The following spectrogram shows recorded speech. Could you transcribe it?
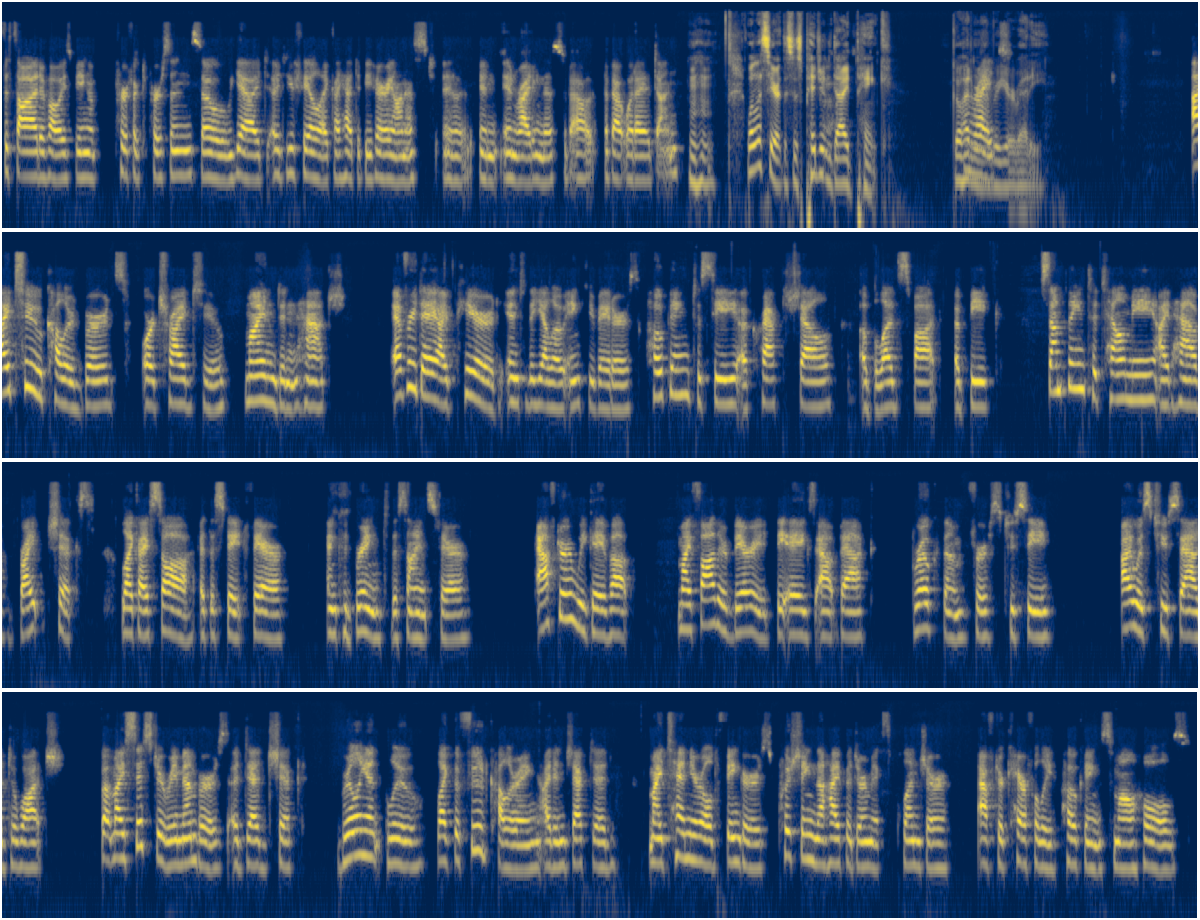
facade of always being a perfect person. So yeah, I, I, do feel like I had to be very honest uh, in in writing this about about what I had done. Mm-hmm. Well, let's hear it. This is Pigeon Dyed Pink. Go ahead right. whenever you're ready. I too colored birds, or tried to. Mine didn't hatch. Every day I peered into the yellow incubators, hoping to see a cracked shell, a blood spot, a beak, something to tell me I'd have bright chicks like I saw at the state fair and could bring to the science fair. After we gave up, my father buried the eggs out back, broke them first to see. I was too sad to watch, but my sister remembers a dead chick, brilliant blue, like the food coloring I'd injected, my 10 year old fingers pushing the hypodermics plunger after carefully poking small holes.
